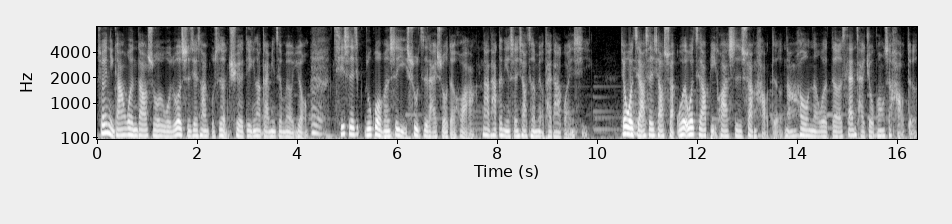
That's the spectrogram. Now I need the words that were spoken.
所以你刚刚问到说我如果时间上面不是很确定，那改名字有没有用？嗯，其实如果我们是以数字来说的话，那它跟你的生肖真的没有太大的关系。就我只要生肖算，我我只要笔画是算好的，然后呢，我的三才九宫是好的，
